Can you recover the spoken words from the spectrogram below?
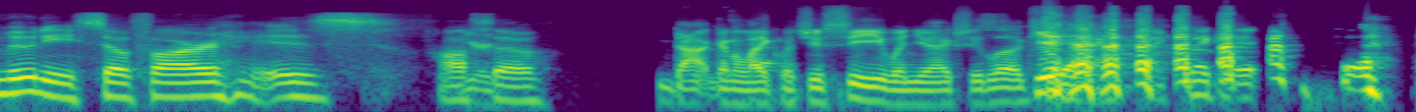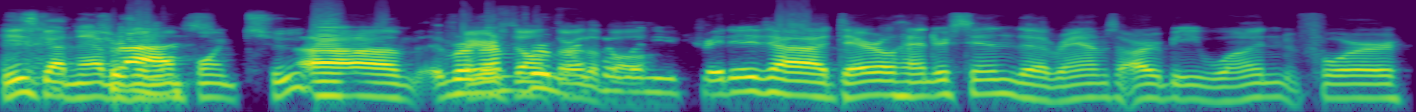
Mooney so far is also Not gonna like what you see when you actually look. Yeah, Yeah. He's got an average Trash. of 1.2. Um, remember don't throw the Micah, when you traded uh, Darrell Henderson, the Rams RB one for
